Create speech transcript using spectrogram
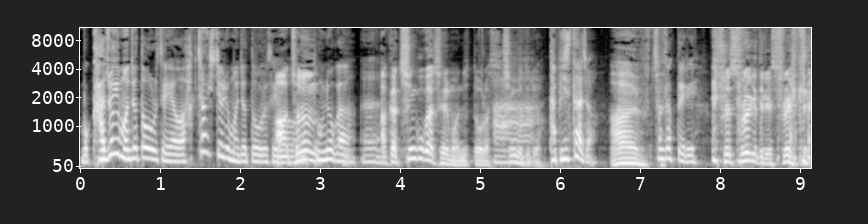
뭐 가족이 먼저 떠오르세요. 학창 시절이 먼저 떠오르세요. 아, 저는 동료가 예. 아까 친구가 제일 먼저 떠올랐어요. 아, 친구들이요. 다 비슷하죠. 아유, 참, 성격들이. 수- 수레기들이요, 수레기들.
